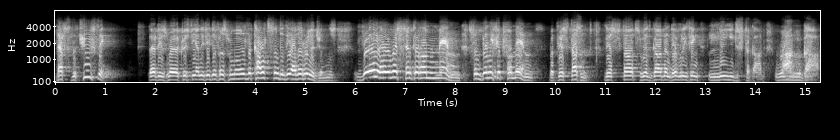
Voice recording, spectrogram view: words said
That's the chief thing. That is where Christianity differs from all the cults and the other religions. They always center on men, some benefit for men. But this doesn't. This starts with God and everything leads to God. One God.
